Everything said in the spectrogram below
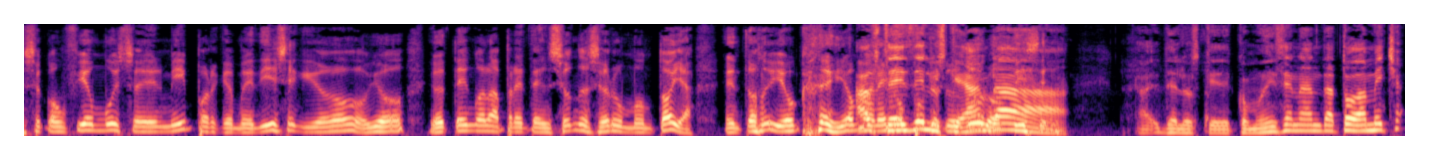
se confían mucho en mí porque me dicen que yo, yo, yo tengo la pretensión de ser un Montoya. Entonces yo, yo Ah, manejo usted es de los que duro, anda, de los que, como dicen, anda toda mecha.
